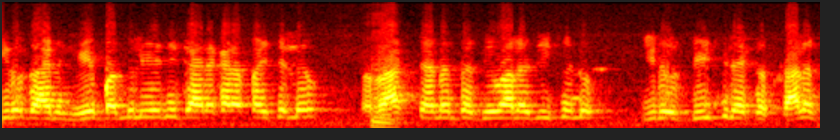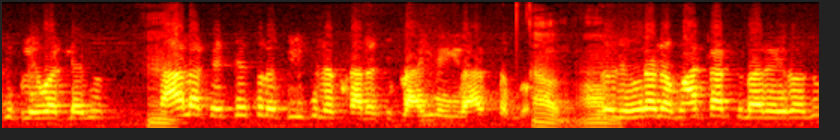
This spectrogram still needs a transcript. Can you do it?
ఈ రోజు ఆయన ఏ బంధు లేని కాడ పైసలు లేవు. రాష్ట్రాన్నంతా దివాలా తీసిండు. ఈ రోజు బీసీల యొక్క స్కాలర్షిప్లు ఇవ్వట్లేదు. చాలా పెద్ద ఎత్తున బీసీల స్కాలర్షిప్లు ఆగినాయి ఈ రాష్ట్రంలో. ఈ రోజు ఎవరైనా మాట్లాడుతున్నారు ఈ రోజు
